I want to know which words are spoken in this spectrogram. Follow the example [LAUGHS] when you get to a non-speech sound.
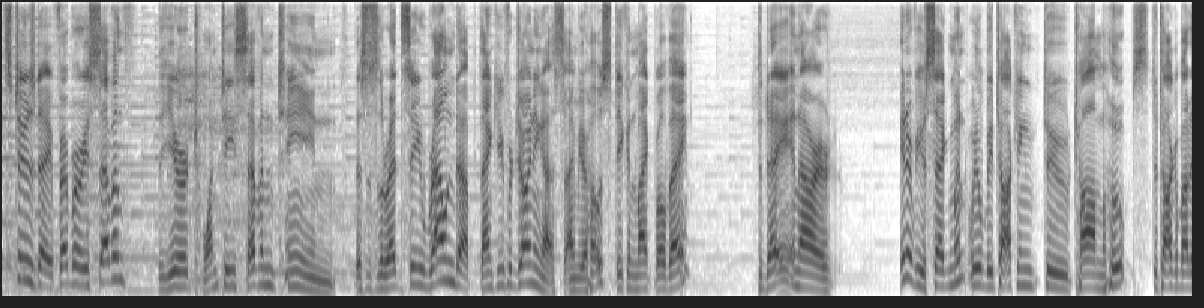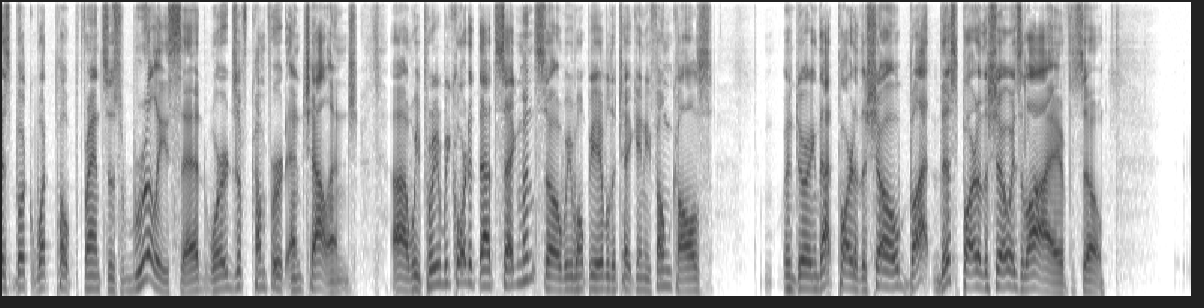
It's Tuesday, February 7th, the year 2017. This is the Red C Roundup. Thank you for joining us. I'm your host, Deacon Mike Beauvais. Today, in our interview segment, we'll be talking to Tom Hoopes to talk about his book, What Pope Francis Really Said Words of Comfort and Challenge. Uh, we pre recorded that segment, so we won't be able to take any phone calls during that part of the show, but this part of the show is live. So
